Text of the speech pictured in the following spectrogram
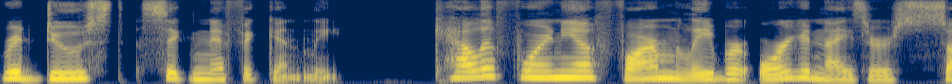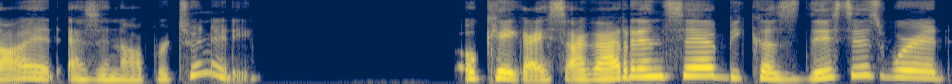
reduced significantly. California farm labor organizers saw it as an opportunity. Okay, guys, agárrense because this is where it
